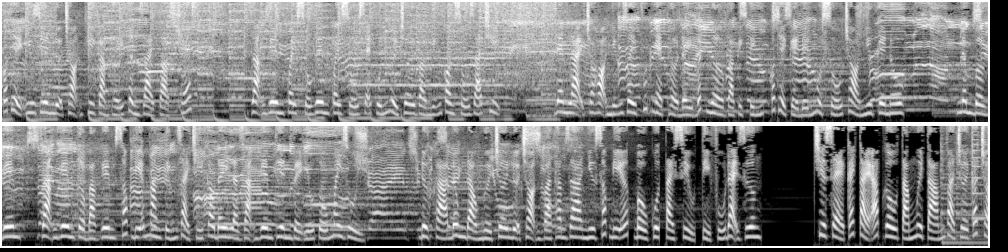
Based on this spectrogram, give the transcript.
Có thể ưu tiên lựa chọn khi cảm thấy cần giải tỏa stress. Dạng game quay số game quay số sẽ cuốn người chơi vào những con số giá trị. Đem lại cho họ những giây phút nghẹt thở đầy bất ngờ và kịch tính, có thể kể đến một số trò như Keno. Number Game, dạng game cờ bạc game sóc đĩa mang tính giải trí cao đây là dạng game thiên về yếu tố may rủi. Được khá đông đảo người chơi lựa chọn và tham gia như sóc đĩa, bầu cua, tài xỉu, tỷ phú đại dương. Chia sẻ cách tải app Go88 và chơi các trò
